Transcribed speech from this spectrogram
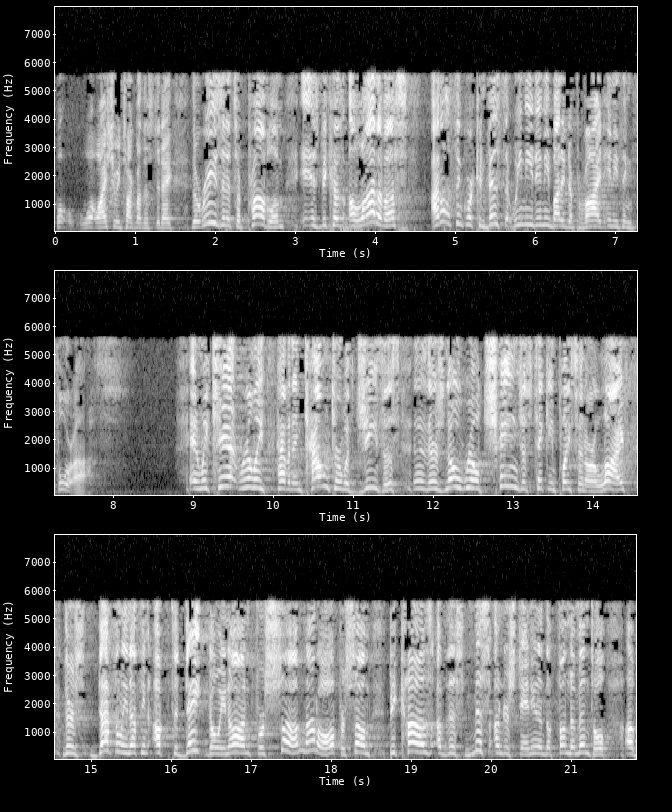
why should we talk about this today? The reason it's a problem is because a lot of us, I don't think we're convinced that we need anybody to provide anything for us. And we can't really have an encounter with Jesus. There's no real change that's taking place in our life. There's definitely nothing up to date going on for some, not all, for some, because of this misunderstanding of the fundamental of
